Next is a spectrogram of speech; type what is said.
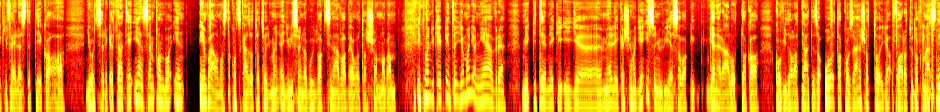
kifejlesztették a gyógyszereket. Tehát ilyen szempontból én én vállalom azt a kockázatot, hogy egy viszonylag új vakcinával beoltassam magam. Itt mondjuk egyébként hogy a magyar nyelvre még kitérnék így mellékesen, hogy ilyen iszonyú hülye szavak generálódtak a Covid alatt, tehát ez a oltakozás, attól, hogy a falra tudok mászni,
